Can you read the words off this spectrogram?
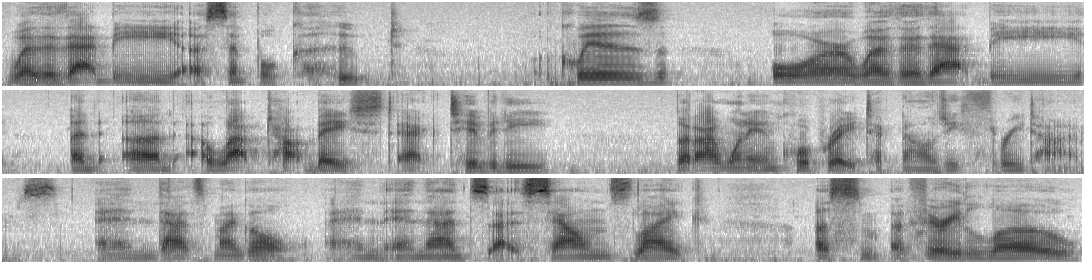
Whether that be a simple Kahoot quiz or whether that be an, an, a laptop-based activity, but I want to incorporate technology three times, and that's my goal. And and that sounds like a, a very low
